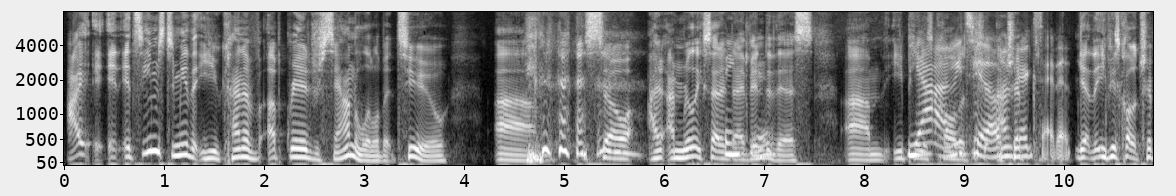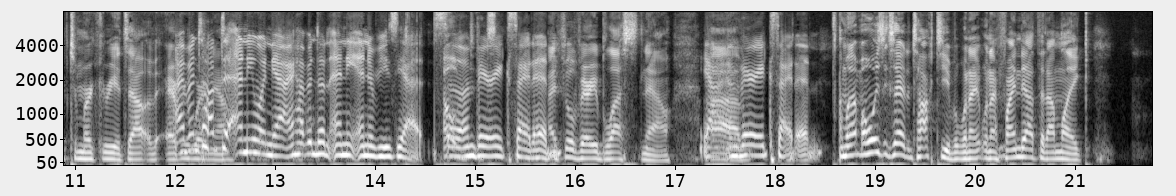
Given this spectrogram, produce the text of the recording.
I. It, it seems to me that you kind of upgraded your sound a little bit too. Um, so I, I'm really excited to dive into this. Um, the EP is Yeah, called me too. Tri- I'm Trip- very excited. Yeah, the EP is called A Trip to Mercury. It's out of everywhere I haven't talked now. to anyone yet. I haven't done any interviews yet. So Oh, I'm very excited. I feel very blessed now. yeah, I'm Um, very excited. I'm, I'm always excited to talk to you, but when I when I find out that I'm like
